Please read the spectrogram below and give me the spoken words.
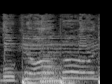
como Kyoto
